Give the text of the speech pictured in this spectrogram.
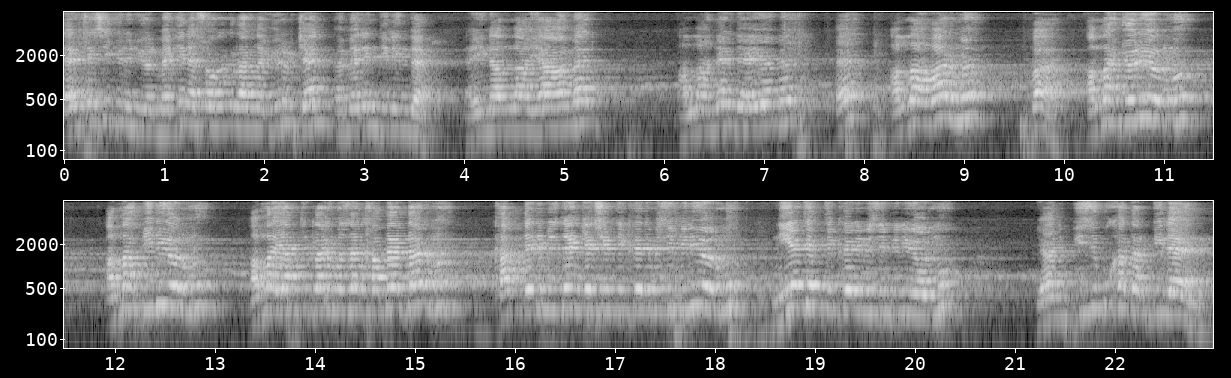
Ertesi günü diyor Medine sokaklarında yürürken Ömer'in dilinde. Eynallah ya Ömer. Allah nerede ey Ömer? He? Allah var mı? Var. Allah görüyor mu? Allah biliyor mu? Allah yaptıklarımızdan haberdar mı? Kalplerimizden geçirdiklerimizi biliyor mu? Niyet ettiklerimizi biliyor mu? Yani bizi bu kadar bilen,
